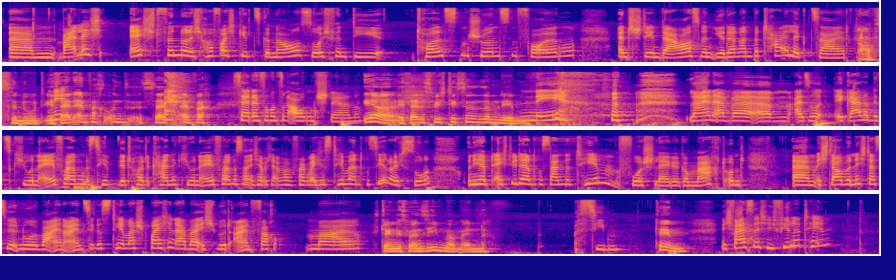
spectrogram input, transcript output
ähm, weil ich echt finde, und ich hoffe, euch geht's genauso, ich finde die tollsten, schönsten Folgen entstehen daraus, wenn ihr daran beteiligt seid. Absolut. Ihr Nee. seid einfach uns, ihr seid einfach, Seid einfach unsere Augensterne. ja, ihr seid das Wichtigste in unserem Leben. Nee. Nein, aber ähm, also egal ob jetzt QA-Folgen, das hier wird heute keine QA-Folge, sondern ich habe euch einfach gefragt, welches Thema interessiert euch so? Und ihr habt echt wieder interessante Themenvorschläge gemacht. Und ähm, ich glaube nicht, dass wir nur über ein einziges Thema sprechen, aber ich würde einfach mal Ich denke, es wären sieben am Ende. sieben. Themen. Ich weiß nicht, wie viele Themen.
